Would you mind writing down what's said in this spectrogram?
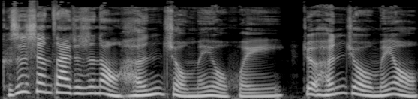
可是现在就是那种很久没有回。就很久没有，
